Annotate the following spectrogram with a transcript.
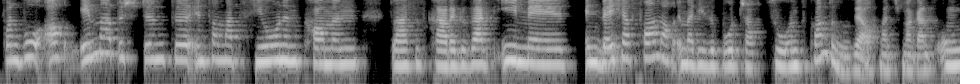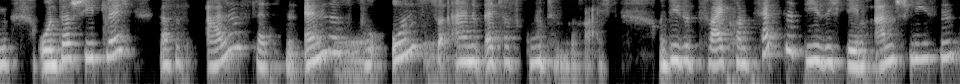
von wo auch immer bestimmte Informationen kommen, du hast es gerade gesagt, E-Mails, in welcher Form auch immer diese Botschaft zu uns kommt, das ist ja auch manchmal ganz un unterschiedlich, dass es alles letzten Endes für uns zu einem etwas Gutem gereicht. Und diese zwei Konzepte, die sich dem anschließen,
